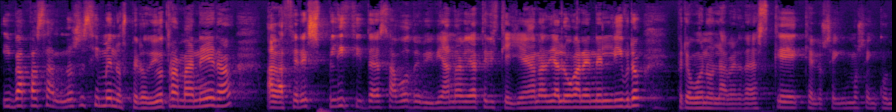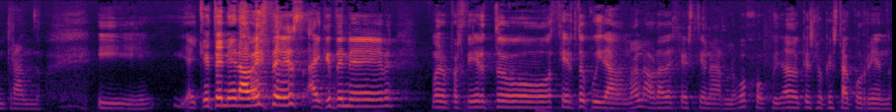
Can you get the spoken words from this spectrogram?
iba a pasar, no sé si menos, pero de otra manera, al hacer explícita esa voz de Viviana Beatriz que llegan a dialogar en el libro, pero bueno, la verdad es que, que lo seguimos encontrando. Y, hay que tener a veces, hay que tener, bueno, pues cierto, cierto cuidado ¿no? a la hora de gestionarlo. Ojo, cuidado, qué es lo que está ocurriendo.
